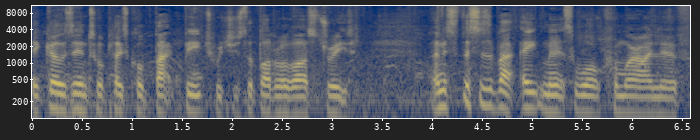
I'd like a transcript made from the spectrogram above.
It goes into a place called Back Beach, which is the bottom of our street. And this is about eight minutes walk from where I live.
